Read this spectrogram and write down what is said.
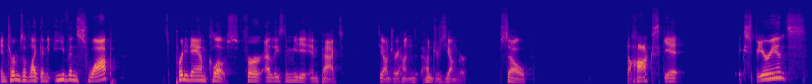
in terms of like an even swap, it's pretty damn close for at least immediate impact. De'Andre Hunter's younger. So the Hawks get experience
